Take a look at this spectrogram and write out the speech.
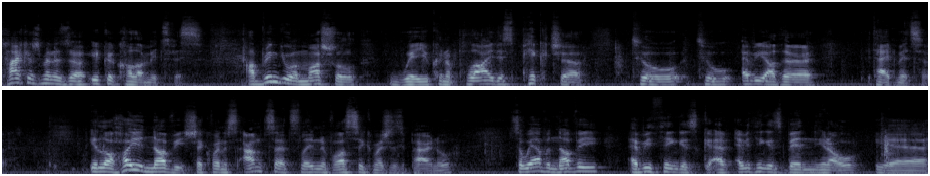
Takashman is a ikar kol mitzvahs. I'll bring you a mashal where you can apply this picture to to every other type mitzvah. Ilohoy navi shekvanis amtza etzleinu v'osik meshes iparnu. So we have a navi. Everything is everything has been you know uh,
